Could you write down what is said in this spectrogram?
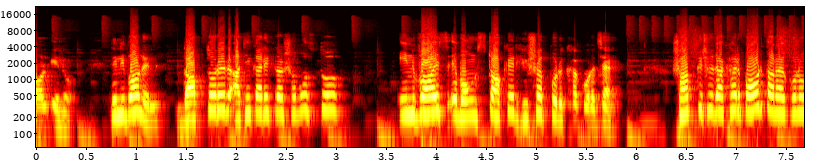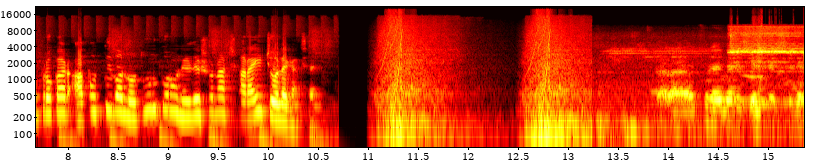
দল এলো। তিনি বলেন, দপ্তরের আধিকারিকরা সমস্ত ইনভয়েস এবং স্টকের হিসাব পরীক্ষা করেছেন। সবকিছু দেখার পর তারা কোনো প্রকার আপত্তি বা নতুন কোনো নির্দেশনা ছাড়াই চলে গেছেন। চুরাই বাড়ি সেন্টার থেকে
